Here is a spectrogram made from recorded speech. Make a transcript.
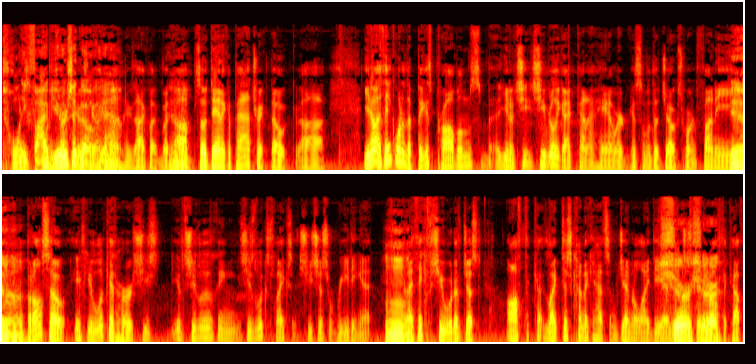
twenty five 25 years, ago. Yeah. exactly. But Yeah. uh, so Danica Patrick, though, uh, you know, I think one of the biggest problems, you know, she she really got kind of hammered because some of the jokes weren't funny. Yeah. But also, if you look at her, she's if she looking, she looks like she's just reading it. Mm. And I think if she would have just off the cu- like just kind of had some general idea and Sure, just did it sure. off the cuff,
